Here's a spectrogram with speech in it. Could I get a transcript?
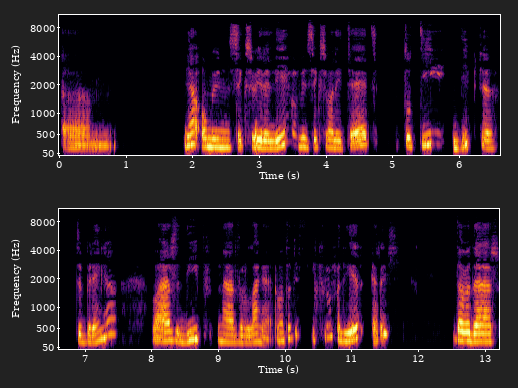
um, ja, om hun seksuele leven of hun seksualiteit tot die diepte te brengen waar ze diep naar verlangen. Want dat is, ik geloof wel heel erg dat we daar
